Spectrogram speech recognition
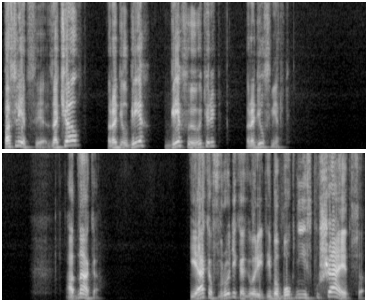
Последствия. Зачал, родил грех, грех, в свою очередь, родил смерть. Однако, Иаков вроде как говорит, ибо Бог не искушается,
